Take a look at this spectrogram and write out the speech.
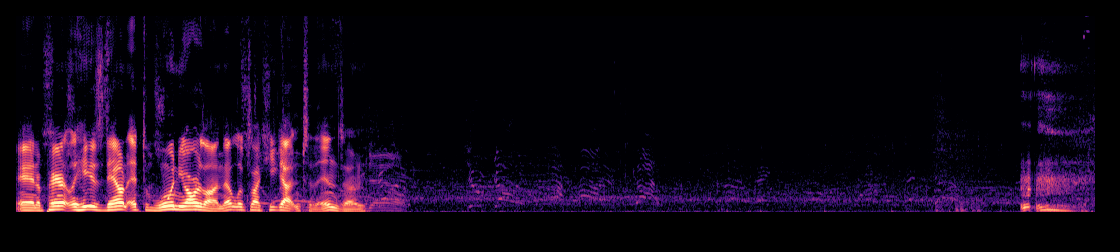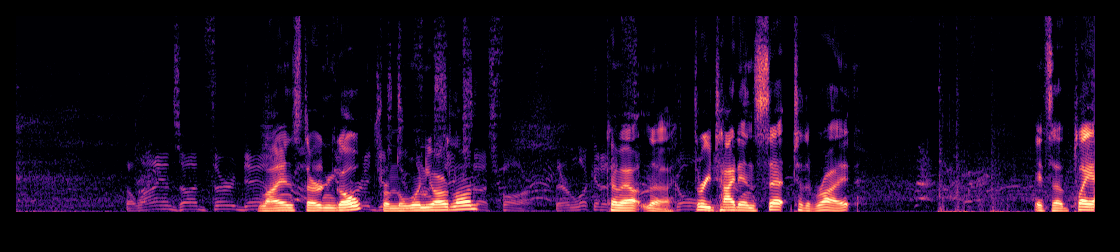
And apparently he is down at the one yard line. That looks like he got into the end zone. Lions third and goal from the one yard line. Come out in a three tight end set to the right. It's a play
